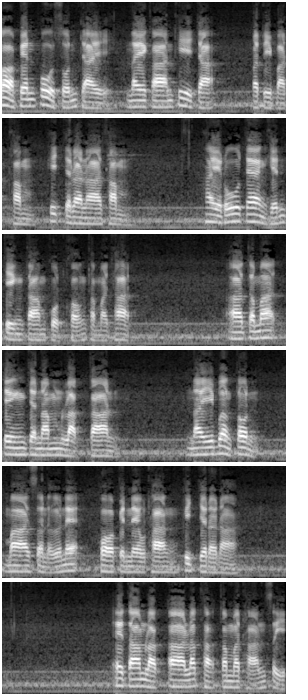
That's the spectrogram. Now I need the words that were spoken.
ก็เป็นผู้สนใจ ในการที่จะปฏิบัติธรรม พิจารณาธรรม ให้รู้แจ้งเห็นจริงตามกฎของธรรมชาติ อาตมะจึงจะนำหลักการ ในเบื้องต้นมาเสนอแนะพอเป็นแนวทางพิจารณาไอ้ตามหลักอารักขกรรมฐานสี่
